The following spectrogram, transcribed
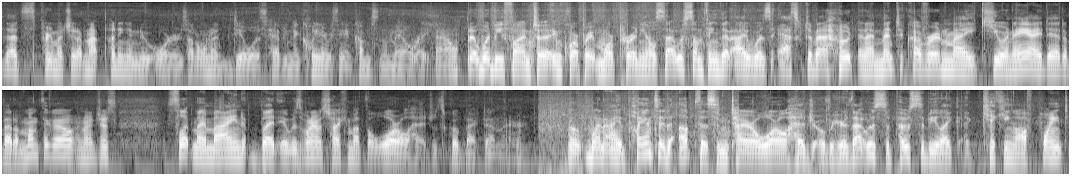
that's pretty much it. I'm not putting in new orders. I don't want to deal with having to clean everything that comes in the mail right now. But it would be fun to incorporate more perennials. That was something that I was asked about, and I meant to cover in my Q&A I did about a month ago, and I just slipped my mind, but it was when I was talking about the laurel hedge. Let's go back down there. When I planted up this entire laurel hedge over here, that was supposed to be like a kicking off point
